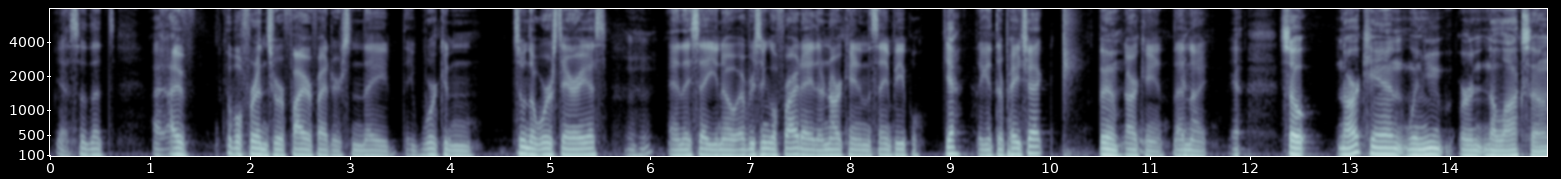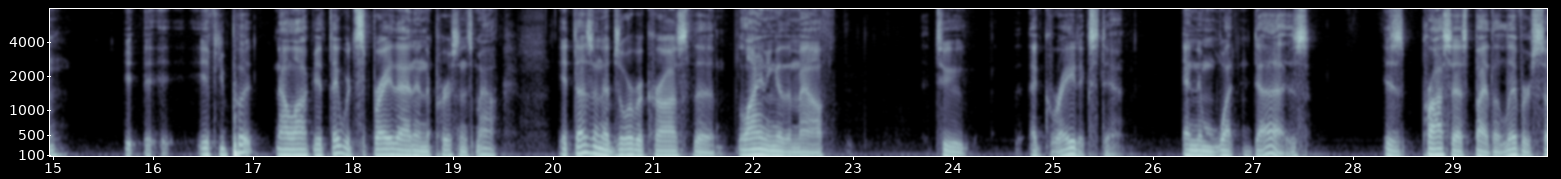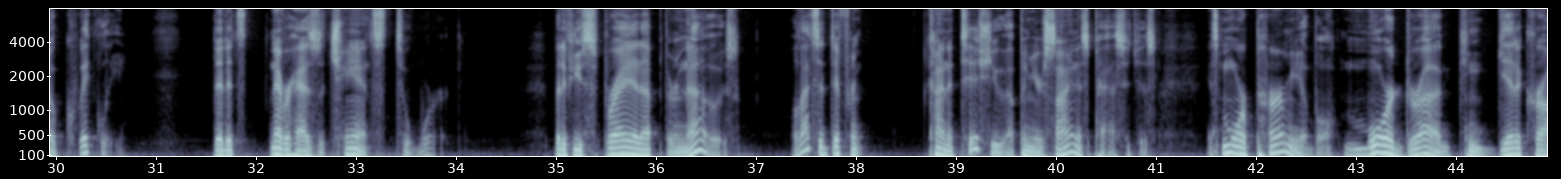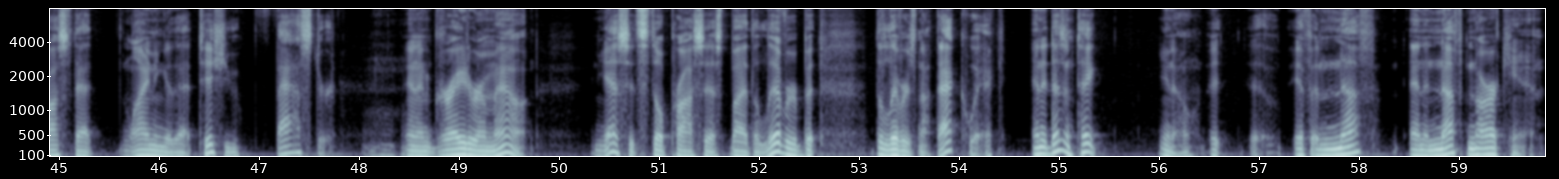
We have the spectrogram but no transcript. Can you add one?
Yeah. So that's I, have couple friends who are firefighters, and they they work in some of the worst areas, Mm-hmm. and they say you know every single Friday they're Narcaning the same people. Yeah. They get their paycheck, Boom. Narcan that Yeah. night. Yeah. So Narcan, when you or naloxone, if you put nalox, if they would spray that in a person's mouth, it doesn't absorb across the lining of the mouth to a great extent, and then what does is processed by the liver so quickly that it's never has a chance to work. But if you spray it up their nose, well, that's a different kind of tissue up in your sinus passages it's more permeable. More drug can get across that lining of that tissue faster mm-hmm. and in greater amount. Yes, it's still processed by the liver, but the liver's not that quick, and it doesn't take, you know, it, if enough and enough Narcan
